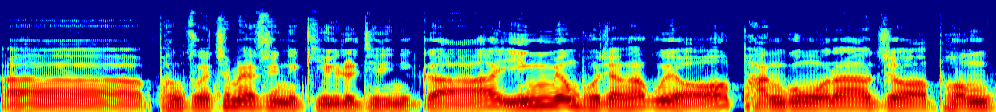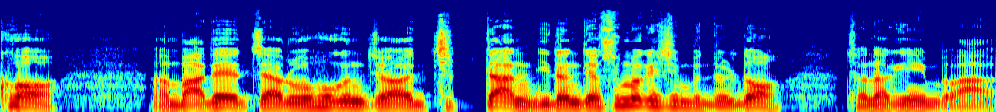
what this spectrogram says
아, 방송에 참여할 수 있는 기회를 드리니까 익명 보장하고요. 방공호나 저 벙커, 아, 마대자루 혹은 저 집단 이런 데 숨어 계신 분들도 전화기 아,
